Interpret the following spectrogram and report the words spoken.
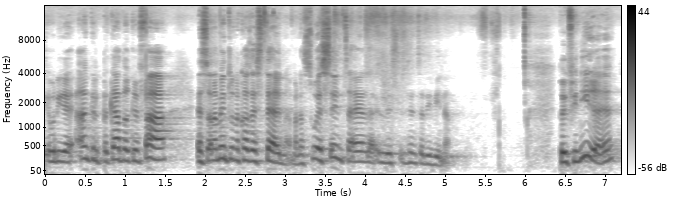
vuol dire, anche il peccato che fa è solamente una cosa esterna, ma la sua essenza è l'essenza divina. Per finire,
